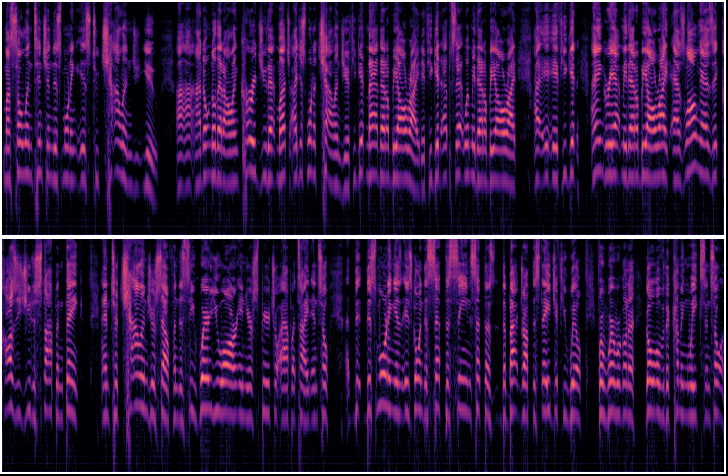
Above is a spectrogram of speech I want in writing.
my sole intention this morning is to challenge you. I, I don't know that I'll encourage you that much. I just want to challenge you. If you get mad, that'll be all right. If you get upset with me, that'll be all right. I, if you get angry at me, that'll be all right. As long as it causes you to stop and think and to challenge yourself and to see where you are in your spiritual appetite. And so uh, th- this morning is, is going to set the scene, set the, the backdrop, the stage, if you will, for where we're going to go over the coming weeks. And so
